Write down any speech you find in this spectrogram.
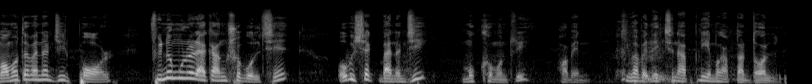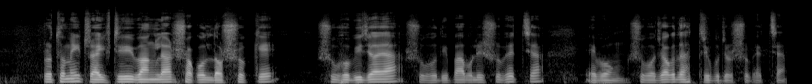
মমতা ব্যানার্জির পর তৃণমূলের একাংশ বলছে, অভিষেক ব্যানার্জি মুখ্যমন্ত্রী হবেন। কীভাবে দেখছেন আপনি এবং আপনার দল? প্রথমেই ট্রাইব টিভি বাংলার সকল দর্শককে শুভ বিজয়া, শুভ দীপাবলির শুভেচ্ছা। এবং শুভ জগদ্ধাত্রী পুজোর শুভেচ্ছা।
